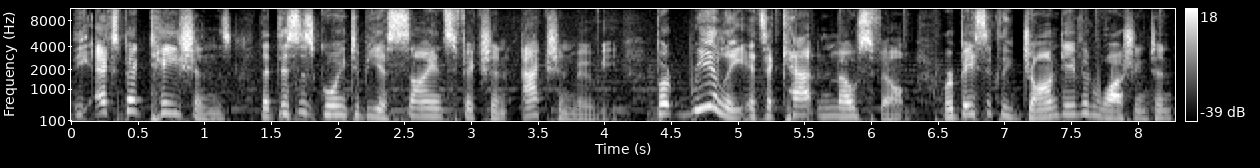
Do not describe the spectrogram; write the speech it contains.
the expectations that this is going to be a science fiction action movie, but really it's a cat and mouse film where basically John David Washington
